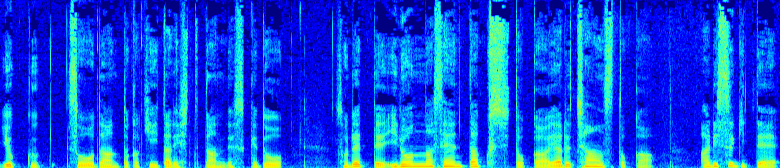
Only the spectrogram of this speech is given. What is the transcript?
よく相談とか聞いたりしてたんですけどそれっていろんな選択肢とかやるチャンスとかありすぎて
